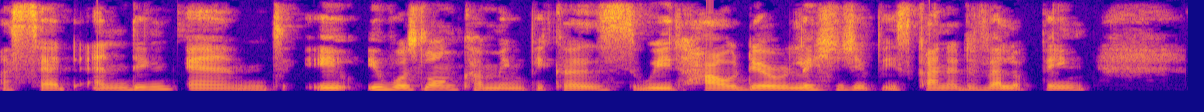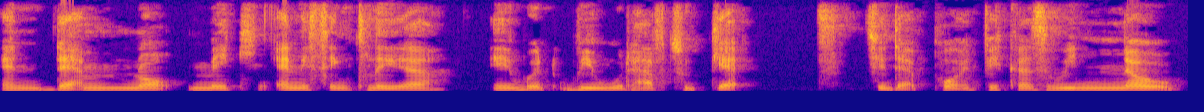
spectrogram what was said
a sad ending and it, it was long coming because with how their relationship is kind of developing and them not making anything clear, it would we would have to get to that point because we know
